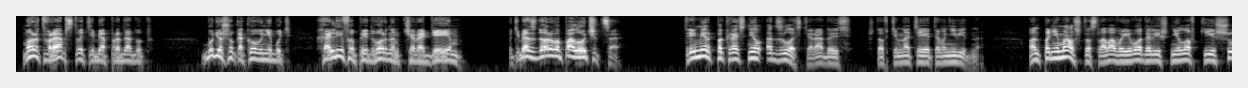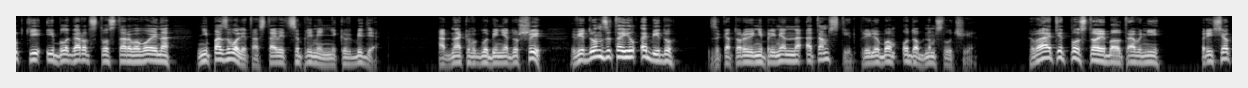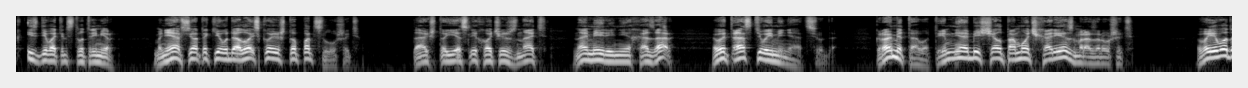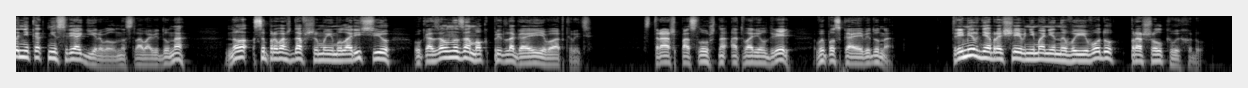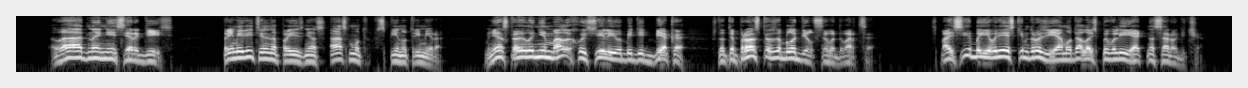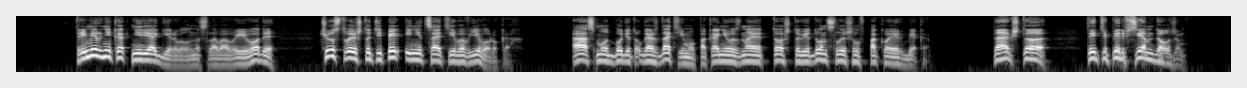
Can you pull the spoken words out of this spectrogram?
Может, в рабство тебя продадут. Будешь у какого-нибудь халифа придворным чародеем. У тебя здорово получится. Тремир покраснел от злости, радуясь, что в темноте этого не видно. Он понимал, что слова воевода лишь неловкие шутки и благородство старого воина не позволит оставить соплеменника в беде. Однако в глубине души ведун затаил обиду, за которую непременно отомстит при любом удобном случае. «Хватит пустой болтовни!» Присек издевательство Тремир. Мне все-таки удалось кое-что подслушать. Так что, если хочешь знать намерение Хазар, вытаскивай меня отсюда. Кроме того, ты мне обещал помочь Хорезм разрушить. Воевода никак не среагировал на слова ведуна, но сопровождавшему ему Ларисию указал на замок, предлагая его открыть. Страж послушно отворил дверь, выпуская ведуна. Тремир, не обращая внимания на воеводу, прошел к выходу. «Ладно, не сердись», — примирительно произнес Асмут в спину Тремира. «Мне стоило немалых усилий убедить Бека, что ты просто заблудился во дворце. Спасибо еврейским друзьям удалось повлиять на сородича». Тремир никак не реагировал на слова воеводы, чувствуя, что теперь инициатива в его руках. Асмут будет угождать ему, пока не узнает то, что ведун слышал в покоях Бека. «Так что ты теперь всем должен».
